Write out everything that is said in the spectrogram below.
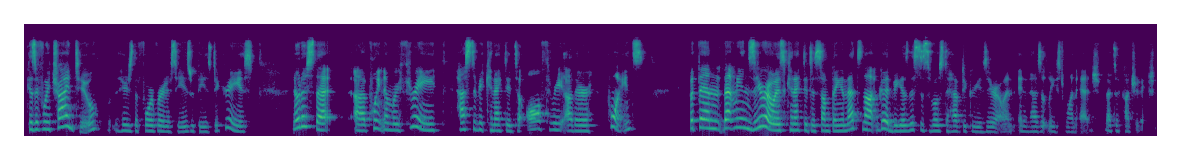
Because if we tried to, here's the four vertices with these degrees, Notice that uh, point number three has to be connected to all three other points. But then that means zero is connected to something, and that's not good because this is supposed to have degree zero and, and, it has at least one edge. That's a contradiction.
